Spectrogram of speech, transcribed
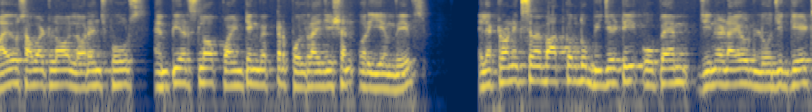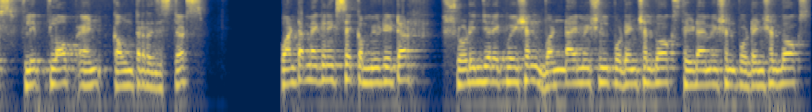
Biot Savart law Lorentz force, Ampere's law, Poynting vector, polarization और ईएम वेव्स इलेक्ट्रॉनिक्स मैं बात करूँ तो BJT op amp Zener diode logic gates flip flop and counter registers quantum mechanics से commutator Schrodinger equation one dimensional potential box three dimensional potential box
